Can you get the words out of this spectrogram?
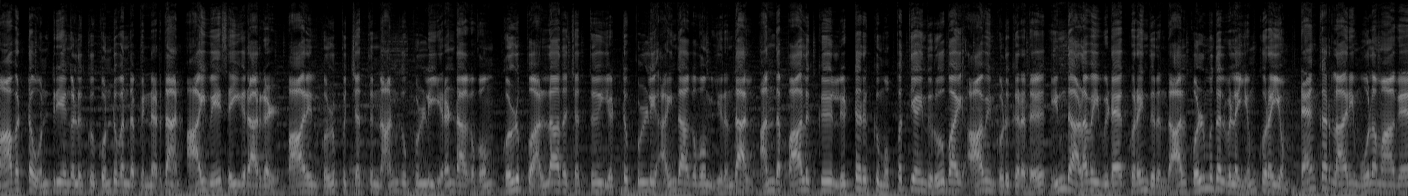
மாவட்ட ஒன்றியங்களுக்கு கொண்டு வந்த பின்னர்தான் ஆய்வே செய்கிறார்கள். பாலின் கொழுப்பு சத்து நான்கு புள்ளி இரண்டாகவும் கொழுப்பு அல்லாத சத்து எட்டு புள்ளி ஐந்தாகவும் இருந்தால் அந்த பாலுக்கு லிட்டருக்கு முப்பத்தி ஐந்து ரூபாய் ஆவின் கொடுக்கிறது. இந்த அளவை விட குறைந்திருந்தால் கொள்முதல் விலையும் குறையும். டேங்கர் லாரி மூலமாக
